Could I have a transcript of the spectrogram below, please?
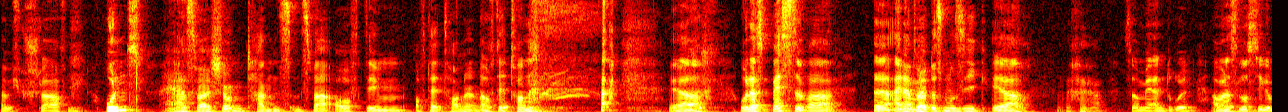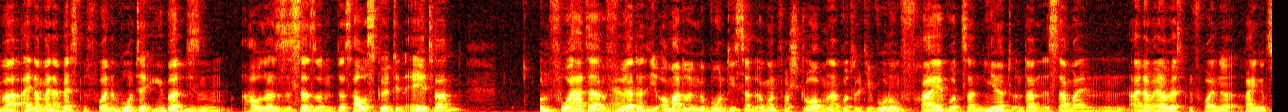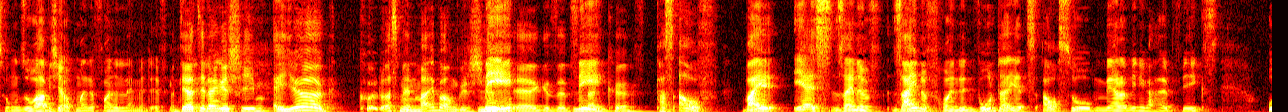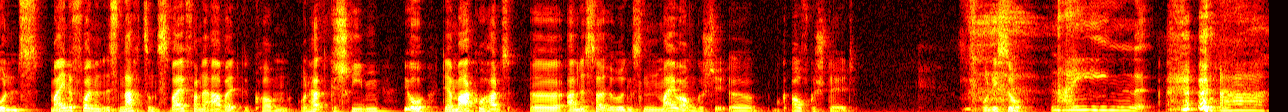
habe ich geschlafen. Und Ja, es war schon ein Tanz und zwar auf dem auf der Tonne. auf der Tonne. ja. Und das Beste war, äh, einer meiner... hattest Musik. Ja, so mehr ein Dröhnen. Aber das Lustige war, einer meiner besten Freunde wohnt ja über diesem Haus. Also es ist ja so, ein- das Haus gehört den Eltern. Und vorher hat er, früher hat er die Oma drin gewohnt, die ist dann irgendwann verstorben und dann wurde halt die Wohnung frei, wurde saniert und dann ist da mein, einer meiner besten Freunde reingezogen. So habe ich ja auch meine Freundin im Endeffekt. Und der hat dir dann geschrieben, ey Jörg, cool, du hast mir einen Maibaum gesch Nee, äh, gesetzt, nee, danke. pass auf, weil er ist, seine, seine Freundin wohnt da jetzt auch so mehr oder weniger halbwegs und meine Freundin ist nachts um zwei von der Arbeit gekommen und hat geschrieben, jo, der Marco hat äh, Alissa übrigens einen Maibaum äh, aufgestellt. Und ich so, nein! Ah.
